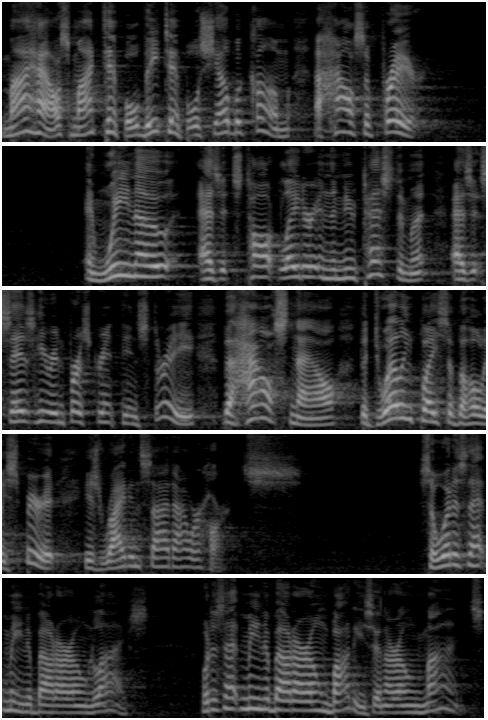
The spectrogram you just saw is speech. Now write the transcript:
"My house, my temple, the temple shall become a house of prayer." And we know as it's taught later in the New Testament, as it says here in 1 Corinthians 3, the house now, the dwelling place of the Holy Spirit, is right inside our hearts. So, what does that mean about our own lives? What does that mean about our own bodies and our own minds?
